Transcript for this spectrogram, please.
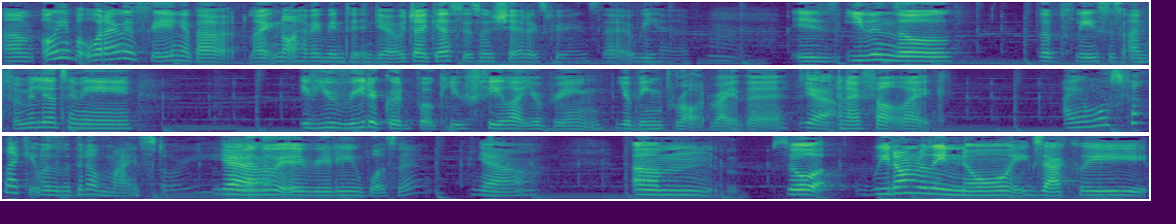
Um, oh yeah, but what I was saying about like not having been to India, which I guess is a shared experience that we have, is even though the place is unfamiliar to me, if you read a good book, you feel like you're being you're being brought right there. Yeah. and I felt like I almost felt like it was a bit of my story, Yeah. even though it really wasn't. Yeah. Um, so we don't really know exactly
